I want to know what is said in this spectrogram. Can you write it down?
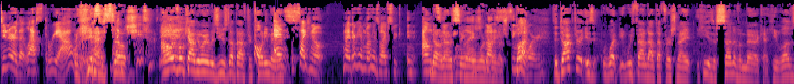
dinner that lasts three hours. Yes, It's so like, our vocabulary was used up after Oh, twenty minutes. And side note, neither him nor his wife speak an ounce No, of not a single English, word not of a English. single but word. the doctor is what we found out that first night. He is a son of America. He loves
